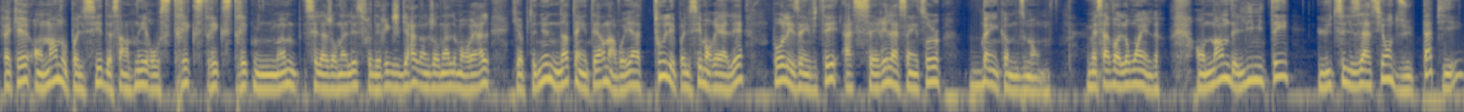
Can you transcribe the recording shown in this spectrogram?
Fait que on demande aux policiers de s'en tenir au strict, strict, strict minimum. C'est la journaliste Frédéric Gigard dans le Journal de Montréal qui a obtenu une note interne envoyée à tous les policiers montréalais pour les inviter à serrer la ceinture bien comme du monde. Mais ça va loin, là. On demande de limiter l'utilisation du papier,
